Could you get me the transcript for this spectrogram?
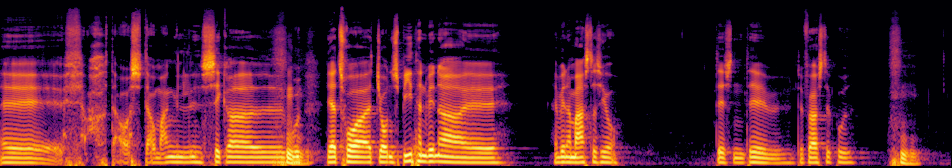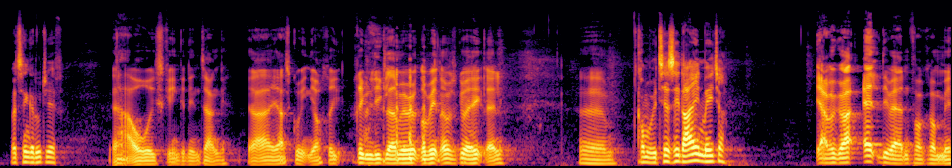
Øh, der er også der er jo mange sikre øh, bud. Jeg tror at Jordan Spieth han vinder øh, han vinder Masters i år. Det er sådan det, er det første bud. Hvad tænker du, Jeff? Jeg har overhovedet ikke skænket din tanke. Jeg, jeg er sgu egentlig også rimelig glad med, hvem der vinder, hvis jeg skal være helt ærlig. Øhm, Kommer vi til at se dig i en major? jeg vil gøre alt i verden for at komme med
